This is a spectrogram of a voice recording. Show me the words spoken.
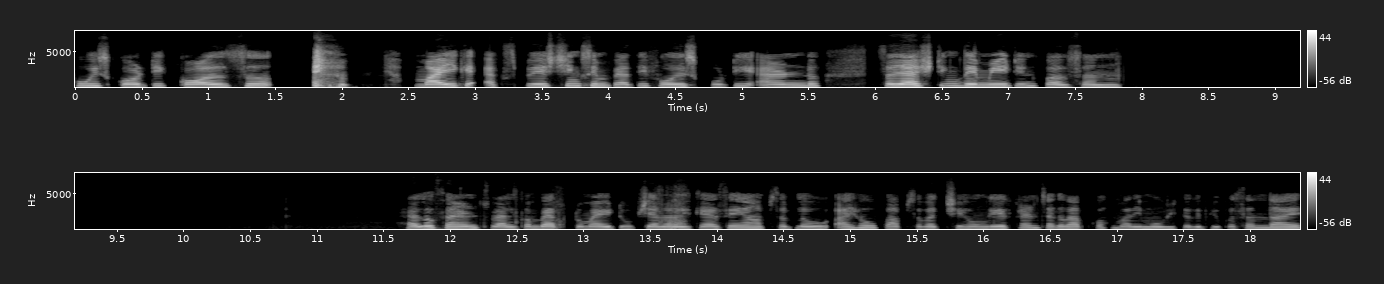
who Scotty calls Mike, expressing sympathy for Scotty and suggesting they meet in person. Hello friends, welcome back to my YouTube channel. कैसे हैं आप सब लोग? आई होप आप सब अच्छे होंगे। फ्रेंड्स, अगर आपको हमारी मूवी का रिव्यू पसंद आए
